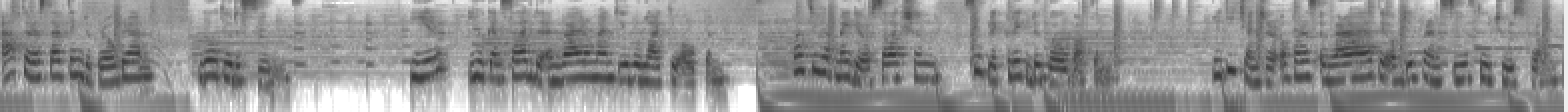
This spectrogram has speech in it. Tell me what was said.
After restarting the program, go to the scenes. Here, you can select the environment you would like to open. Once you have made your selection, simply click the Go button. 3D Changer offers a variety of different scenes to choose from.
